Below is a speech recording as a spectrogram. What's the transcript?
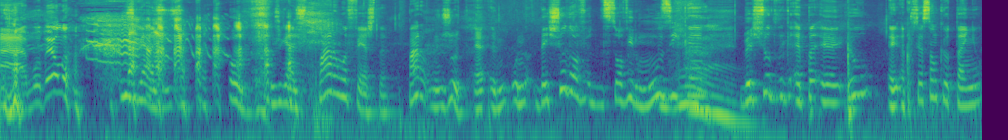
Modelo. Os gajos, ouve, os gajos param a festa, param, juro deixou de, ouvir- de se ouvir música, deixou de. eu, a, percepção que eu tenho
